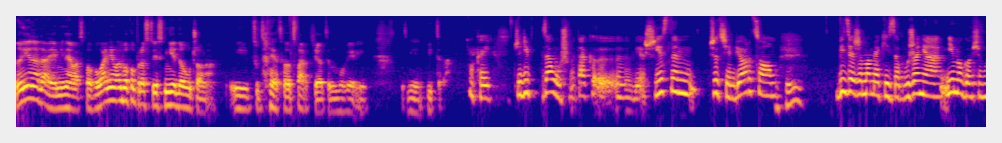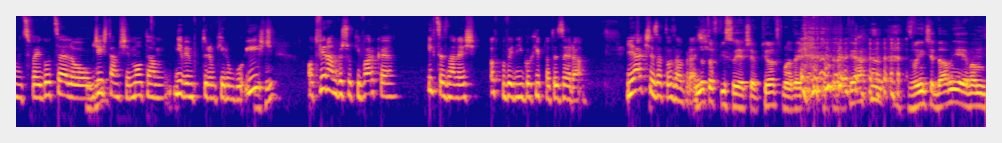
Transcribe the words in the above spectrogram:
no nie nadaje, minęła z powołaniem, albo po prostu jest niedouczona. I tutaj ja to otwarcie o tym mówię i, i, i tyle. Okej, okay. czyli załóżmy, tak, y, y, wiesz, jestem przedsiębiorcą, mhm. widzę, że mam jakieś zaburzenia, nie mogę osiągnąć swojego celu, mhm. gdzieś tam się motam, nie wiem w którym kierunku iść, mhm. otwieram wyszukiwarkę i chcę znaleźć odpowiedniego hipnotyzera. Jak się za to zabrać? No to wpisujecie Piotr Matejczyk terapia, dzwonicie do mnie, ja wam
